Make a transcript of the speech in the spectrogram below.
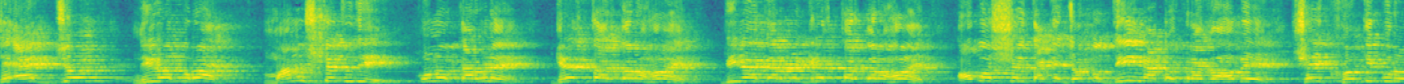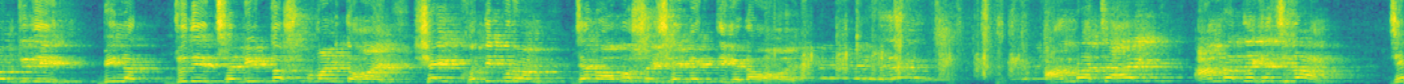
যে একজন নিরপরাধ মানুষকে যদি কোনো কারণে গ্রেফতার করা হয়, বিনা কারণে গ্রেফতার করা হয়, অবশ্যই তাকে যত দিন আটক রাখা হবে, সেই ক্ষতিপূরণ যদি বিনা, যদি সে নির্দোষ প্রমাণিত হয়, সেই ক্ষতিপূরণ যেন অবশ্যই সেই ব্যক্তিকে দেওয়া হয়। আমরা চাই, আমরা দেখেছিলাম যে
